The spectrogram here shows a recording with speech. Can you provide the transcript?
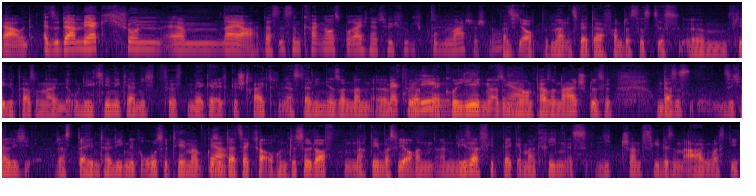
Ja, und also da merke ich schon, ähm, naja, das ist im Krankenhausbereich natürlich wirklich problematisch. Ne? Was ich auch bemerkenswert da fand, dass das, das ähm, Pflegepersonal in der Uniklinik ja nicht für mehr Geld gestreikt hat in erster Linie, sondern ähm, Mehr für mehr Kollegen. Kollegen, also einen Ja. höheren Personalschlüssel. Und das ist sicherlich das dahinterliegende große Thema im Gesundheitssektor, auch in Düsseldorf, nach dem, was wir auch an, an Leserfeedback immer kriegen. Es liegt schon vieles im Argen, was die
